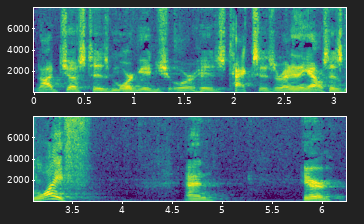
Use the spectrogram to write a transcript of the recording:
not just his mortgage or his taxes or anything else, his life. And here,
